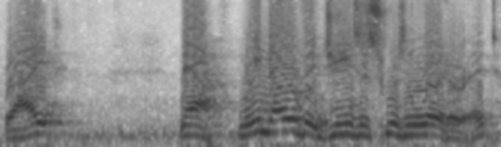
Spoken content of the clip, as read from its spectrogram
right? Now, we know that Jesus was literate.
